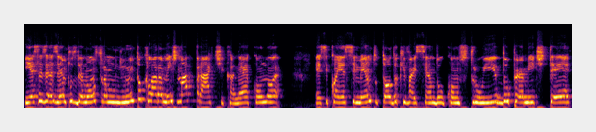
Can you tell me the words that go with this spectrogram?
e esses exemplos demonstram muito claramente na prática, né, como esse conhecimento todo que vai sendo construído permite ter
